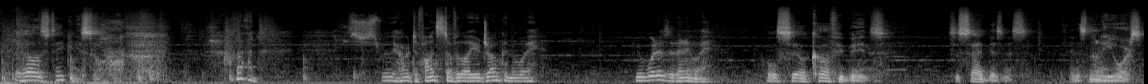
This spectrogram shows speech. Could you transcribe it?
What the hell is taking you so long? Nothing. It's just really hard to find stuff with all your junk in the way. I mean, what is it anyway? Wholesale coffee beans. It's a side business, and it's none of yours.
